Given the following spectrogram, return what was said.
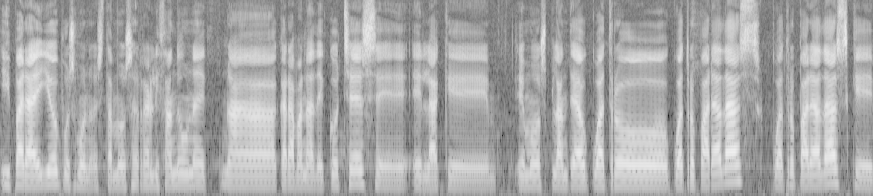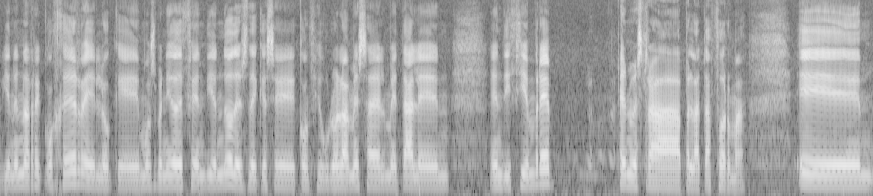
Y para ello, pues bueno, estamos realizando una, caravana de coches eh, en la que hemos planteado cuatro, cuatro paradas, cuatro paradas que vienen a recoger eh, lo que hemos venido defendiendo desde que se configuró la mesa del metal en, en diciembre en nuestra plataforma. Eh,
